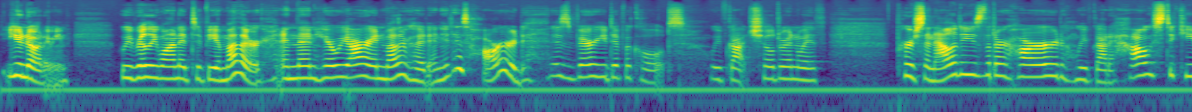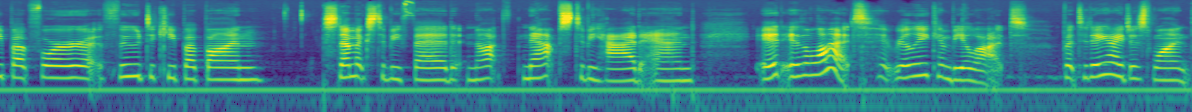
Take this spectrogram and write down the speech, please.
you know what I mean. We really wanted to be a mother, and then here we are in motherhood, and it is hard. It is very difficult. We've got children with personalities that are hard. We've got a house to keep up for, food to keep up on, stomachs to be fed, not naps to be had, and it is a lot. It really can be a lot. But today I just want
